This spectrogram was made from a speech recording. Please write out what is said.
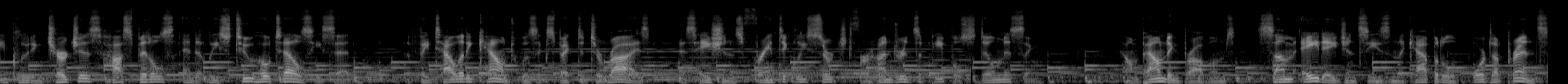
including churches, hospitals, and at least two hotels, he said. The fatality count was expected to rise as Haitians frantically searched for hundreds of people still missing. Compounding problems, some aid agencies in the capital of Port au Prince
